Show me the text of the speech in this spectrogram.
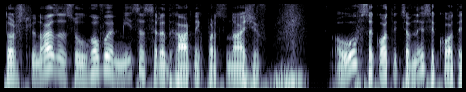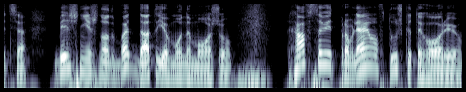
тож слюна заслуговує місце серед гарних персонажів. Олу все котиться вниз і котиться, більш ніж нотбет дати йому не можу. Гавса відправляємо в ту ж категорію.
